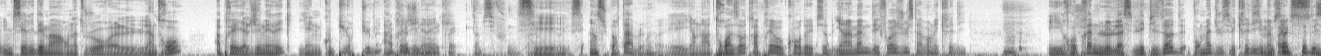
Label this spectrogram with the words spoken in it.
une série démarre, on a toujours euh, l'intro. Après, il y a le générique, il y a une coupure pub après, le générique. ouais. Ah, c'est fou. C'est c'est insupportable. Ouais. Et il y en a trois autres après au cours de l'épisode. Il y en a même des fois juste avant les crédits. Mm. Et ils reprennent l'épisode pour mettre juste les crédits. Il y C'est a même pour pas ça qu'il y a des une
